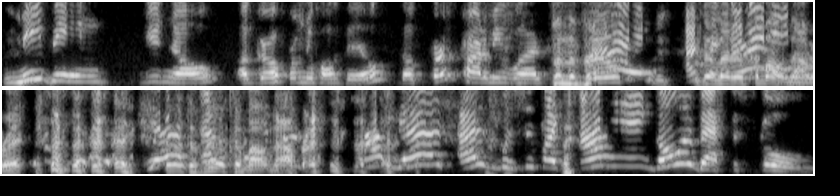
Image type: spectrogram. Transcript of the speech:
me being you know, a girl from Newhallville. The first part of me was from the Ville. We're gonna let her come out now, right? yes, let the Ville come out now, right? I, yes, I was just like, I ain't going back to school.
